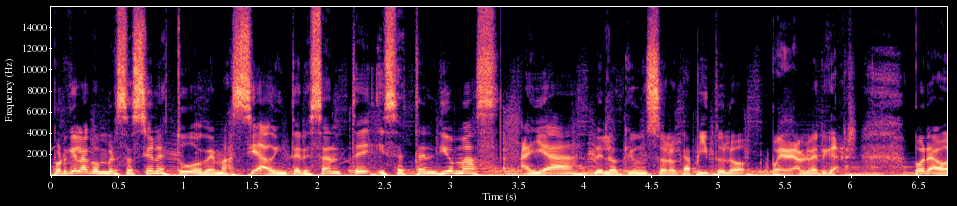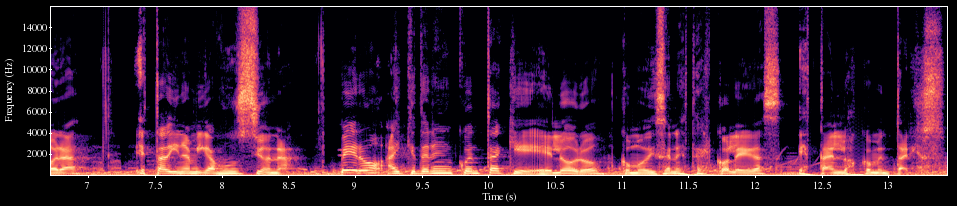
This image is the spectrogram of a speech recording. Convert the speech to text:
porque la conversación estuvo demasiado interesante y se extendió más allá de lo que un solo capítulo puede albergar. Por ahora, esta dinámica funciona, pero hay que tener en cuenta que el oro, como dicen estas colegas, está en los comentarios.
